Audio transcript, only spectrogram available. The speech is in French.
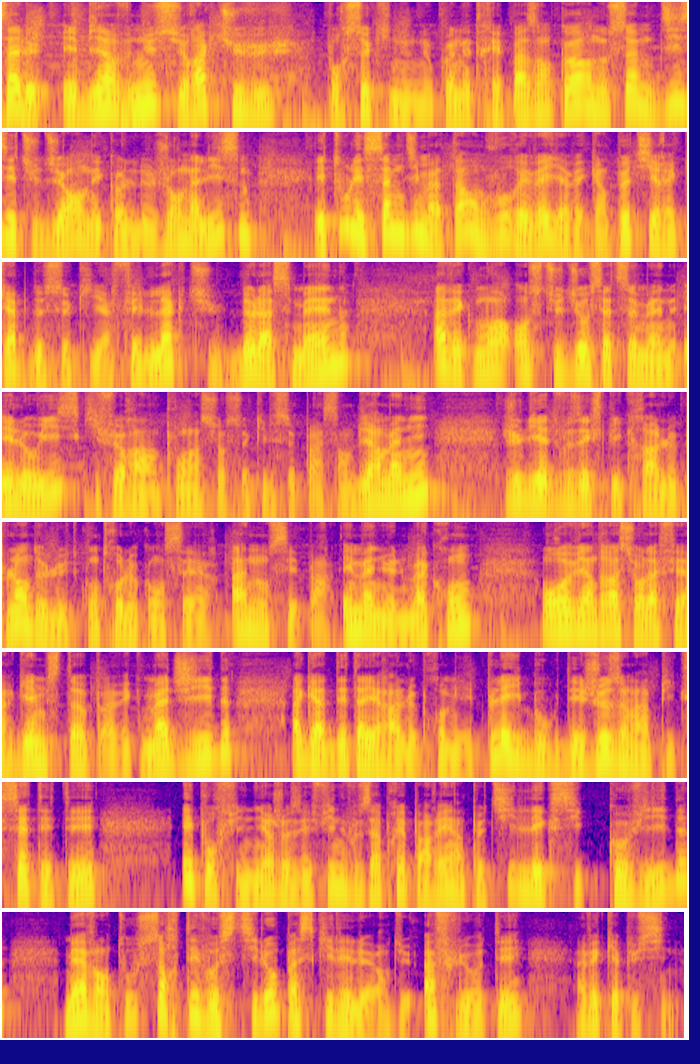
Salut et bienvenue sur ActuVu. Pour ceux qui ne nous connaîtraient pas encore, nous sommes 10 étudiants en école de journalisme et tous les samedis matins, on vous réveille avec un petit récap de ce qui a fait l'actu de la semaine. Avec moi en studio cette semaine, Héloïse qui fera un point sur ce qu'il se passe en Birmanie. Juliette vous expliquera le plan de lutte contre le cancer annoncé par Emmanuel Macron. On reviendra sur l'affaire GameStop avec Majid. Agathe détaillera le premier playbook des Jeux Olympiques cet été. Et pour finir, Joséphine vous a préparé un petit lexique Covid. Mais avant tout, sortez vos stylos parce qu'il est l'heure du affluoté avec Capucine.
